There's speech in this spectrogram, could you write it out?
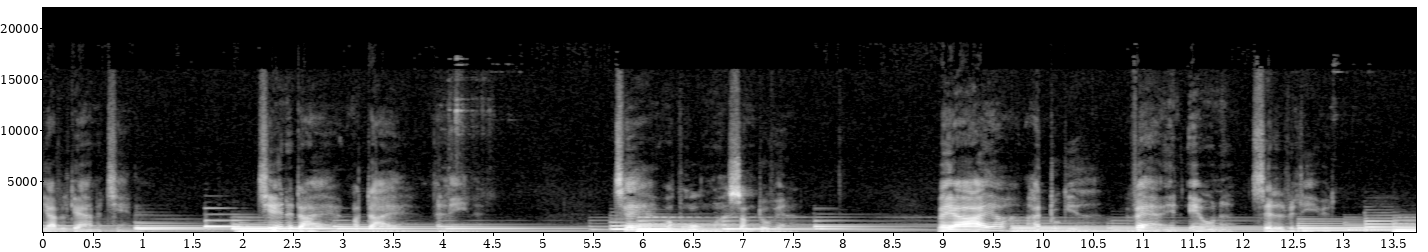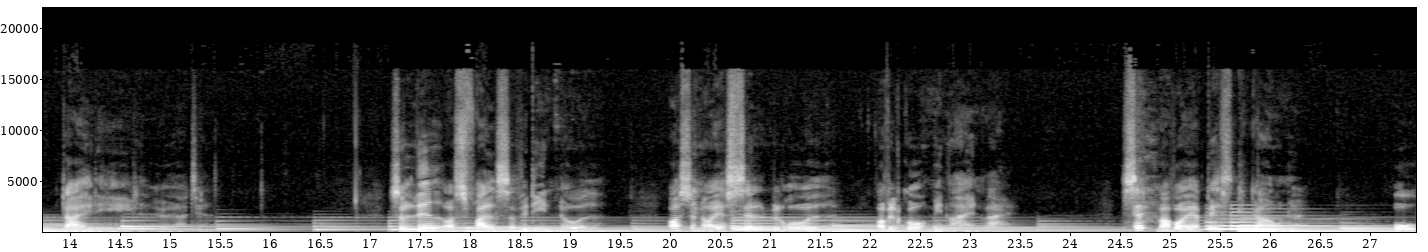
jeg vil gerne tjene. Tjene dig og dig alene. Tag og brug mig, som du vil. Hvad jeg ejer, har du givet hver en evne selve livet. Dig det hele så led os frelser ved din nåde, også når jeg selv vil råde og vil gå min egen vej. Sæt mig, hvor jeg bedst kan gavne. O,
